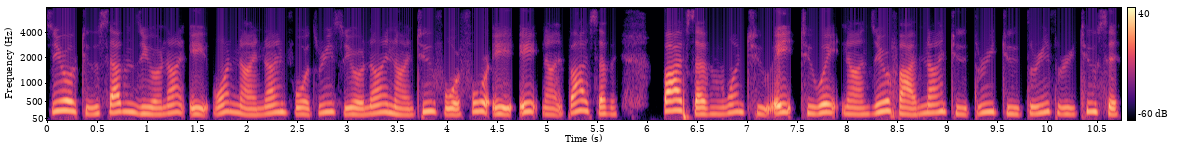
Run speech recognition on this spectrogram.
zero two seven zero nine eight one nine nine four three zero nine nine two four four eight eight nine five seven five seven one two eight two eight nine zero five nine two three two three three two six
